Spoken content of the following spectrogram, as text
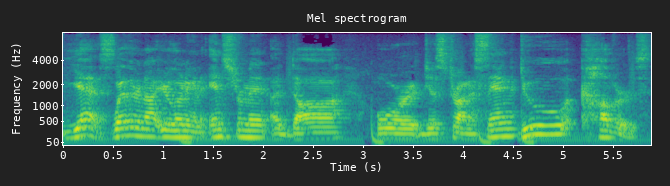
Yes. Whether or not you're learning an instrument, a DAW, or just trying to sing, do covers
